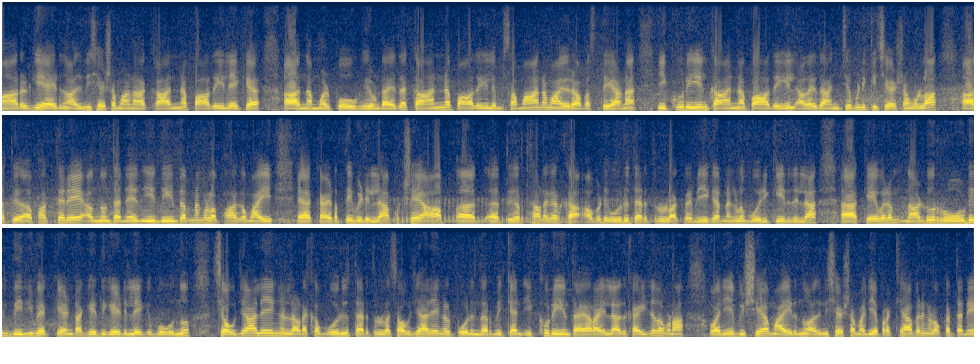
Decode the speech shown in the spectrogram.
മാറുകയായിരുന്നു. അതിനുശേഷമാണ് ആ കാനനപാതയിലേക്ക് നമ്മൾ പോവുകയുണ്ടായത്. കാനനപാതയിലും സമാനമായ ഒരു അവസ്ഥയാണ്. ഇക്കുറിയും കാനനപാതയിൽ അതായത് അഞ്ചു മണിക്ക് ശേഷമുള്ള ഭക്തരെ ഒന്നും തന്നെ ഈ നിയന്ത്രണങ്ങളുടെ ഭാഗമായി കടത്തിവിടില്ല. പക്ഷേ ആ തീർത്ഥാടകർക്ക് അവിടെ ഒരു തരത്തിലുള്ള ക്രമീകരണങ്ങളും ഒരുക്കിയിരുന്നില്ല. കേവലം നടു റോഡിൽ വിരിവെക്കേണ്ട ഗതികേടിലേക്ക് പോകുന്നു. ശൗചാലയങ്ങളിലടക്കം ഒരു തരത്തിലുള്ള ശൗചാലയങ്ങൾ പോലും നിർമ്മിക്കാൻ ഇക്കുറിയും തയ്യാറായില്ല. അത് കഴിഞ്ഞ തവണ വലിയ വിഷയമായിരുന്നു. അതിനുശേഷം വലിയ പ്രഖ്യാപനങ്ങളൊക്കെ തന്നെ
